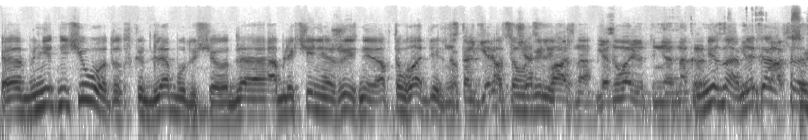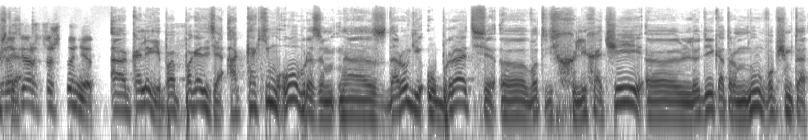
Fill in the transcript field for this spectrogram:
Э, Нет ничего так сказать, для будущего, для облегчения жизни автовладельцев. Ностальгировать сейчас важно. Я говорю это неоднократно. Не знаю, мне кажется. Слушайте, мне кажется, что нет. А, коллеги, по- погодите, а каким образом э, с дороги убрать э, вот этих лихачей, э, людей, которым, ну, в общем-то,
